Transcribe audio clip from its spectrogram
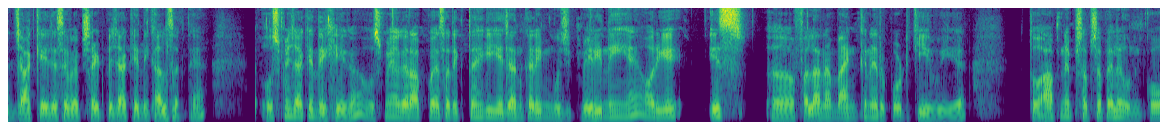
जाके जैसे वेबसाइट पे जाके निकाल सकते हैं उसमें जाके देखिएगा। उसमें अगर आपको ऐसा दिखता है कि ये जानकारी मुझ मेरी नहीं है और ये इस फलाना बैंक ने रिपोर्ट की हुई है तो आपने सबसे पहले उनको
